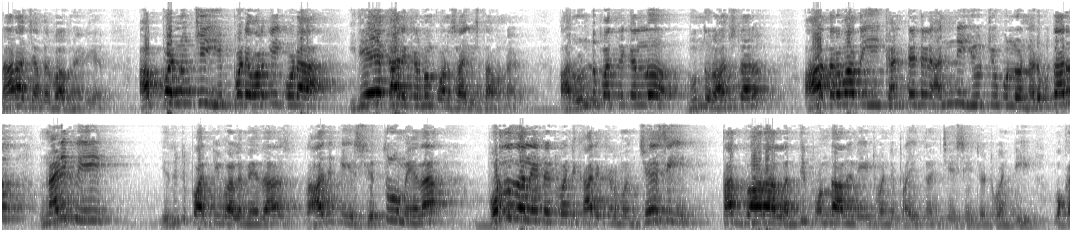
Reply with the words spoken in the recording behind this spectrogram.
నారా చంద్రబాబు నాయుడు గారు. అప్పటి నుంచి ఇప్పటి వరకు కూడా ఇదే కార్యక్రమం కొనసాగిస్తా ఉన్నాడు. ఆ రెండు పత్రికల్లో ముందు రాజుతారు ఆ తర్వాత ఈ కంటెంట్ అన్ని యూట్యూబ్లో నడుపుతారు నడిపి ఎదుటి పార్టీ వాళ్ళ మీద రాజకీయ శత్రువు మీద బురద తల్లేటటువంటి కార్యక్రమం చేసి తద్వారా లబ్ధి పొందాలనేటువంటి ప్రయత్నం చేసేటటువంటి ఒక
